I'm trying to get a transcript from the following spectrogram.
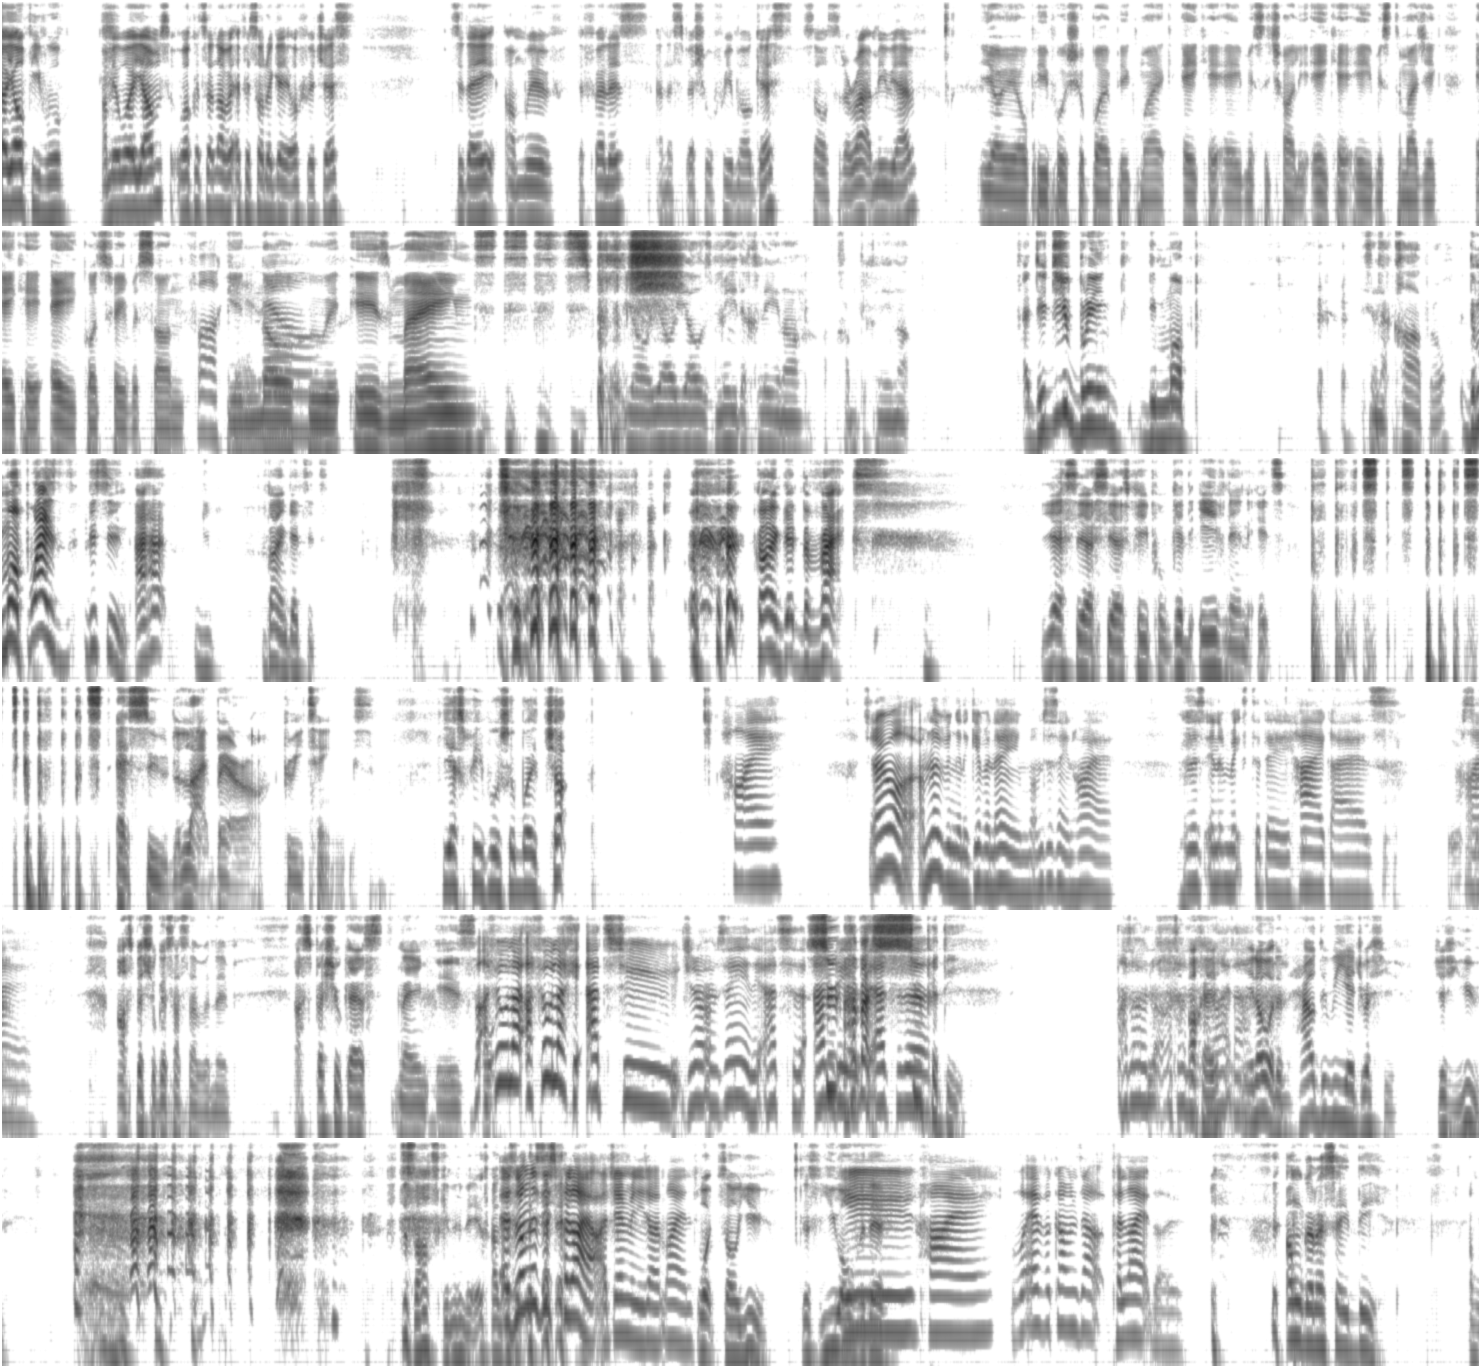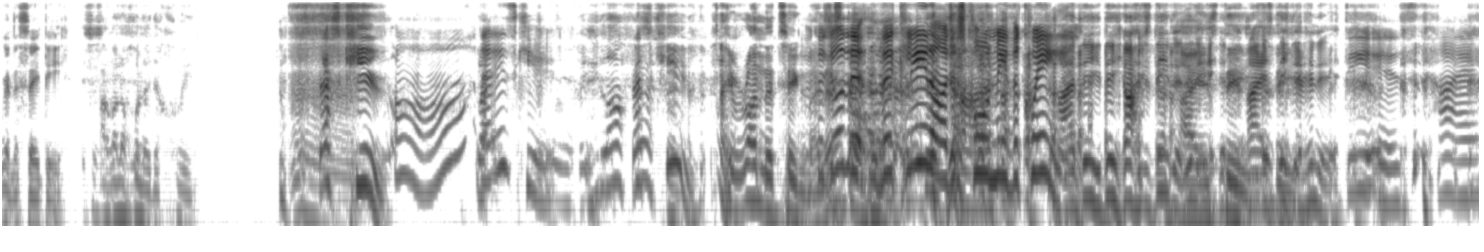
yo, yo, people. I'm your boy Yums. Welcome to another episode of Get It Off Your Chest. Today, I'm with the fellas and a special female guest. So, to the right of me, we have. Yo, yo, people, it's your boy Big Mike, aka Mr. Charlie, aka Mr. Magic, aka God's favorite son. Fucking You know hell. who it is, man. Yo, yo, yo, it's me, the cleaner. I've come to clean up. Uh, Did you bring the mop? It's in the car, bro. The mop. Why is this in? I had you go and get it. go and get the vax. Yes, yes, yes, people. Good evening. It's Esu, the light bearer. Greetings. Yes, people, it's your boy Chuck. Hi. Do you know what? I'm not even gonna give a name. I'm just saying hi. I'm just in a mix today. Hi guys. Hi. Our special guest has to have a name. Our special guest name is. But I feel like I feel like it adds to. Do you know what I'm saying? It adds to the Su- ambience. how about it adds to Super the. D? I don't know. I don't know. Okay, If I like that. you know what then? How do we address you? Just you. Just asking, isn't it? As long as it's polite, I generally don't mind. What, so you? Just you, over there. You, hi, whatever comes out polite though. I'm gonna say D. I'm gonna say D. I'm gonna follow the queen. That's cute. Aw, that is cute. But you laugh That's first. cute. Hey, run the thing, man. Because you're the, the cleaner just called me the queen. I did, did, I just did it, I innit? just did, I just did did. it, innit? D it is. Hi.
